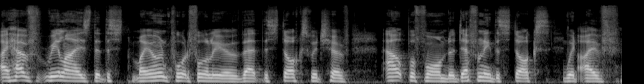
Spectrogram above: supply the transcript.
I have realized that this, my own portfolio, that the stocks which have outperformed are definitely the stocks which I've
